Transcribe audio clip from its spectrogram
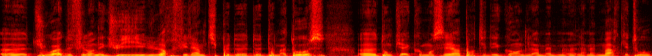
Euh, tu vois, de fil en aiguille, il leur filait un petit peu de, de, matos. Euh, donc, elle a commencé à apporter des gants de la même, la même marque et tout.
